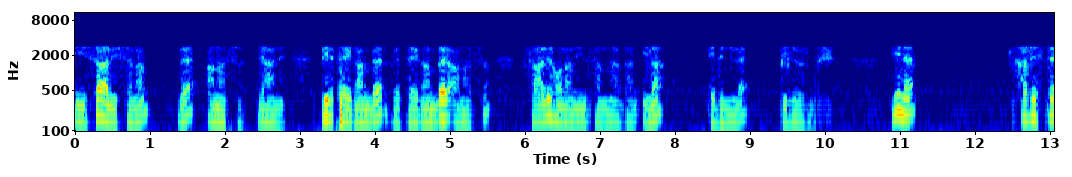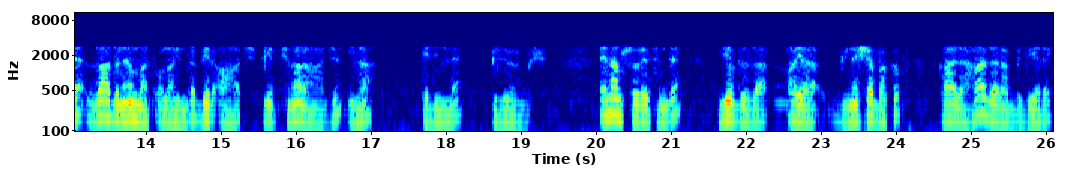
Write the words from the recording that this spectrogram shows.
İsa aleyhisselam ve anası yani bir peygamber ve peygamber anası salih olan insanlardan ilah edinilebiliyormuş. Yine hadiste Zadül Envat olayında bir ağaç, bir çınar ağacı ilah edinilebiliyormuş. Enam suresinde yıldıza, aya, güneşe bakıp Gale hâze Rabbi diyerek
